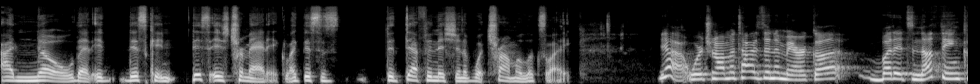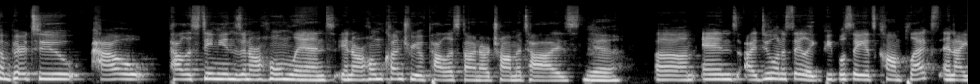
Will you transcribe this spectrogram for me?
I know that it this can this is traumatic. Like this is the definition of what trauma looks like. Yeah, we're traumatized in America, but it's nothing compared to how Palestinians in our homeland, in our home country of Palestine, are traumatized. Yeah. Um, and I do want to say, like, people say it's complex, and I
